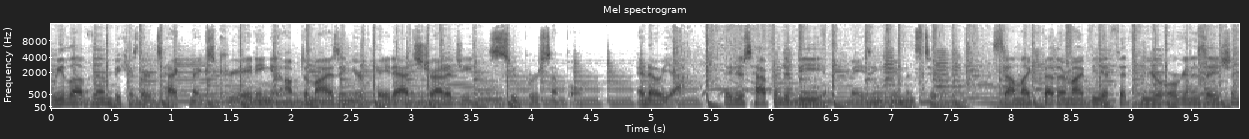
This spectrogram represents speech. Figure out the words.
We love them because their tech makes creating and optimizing your paid ad strategy super simple. And oh, yeah, they just happen to be amazing humans too. Sound like Feather might be a fit for your organization?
